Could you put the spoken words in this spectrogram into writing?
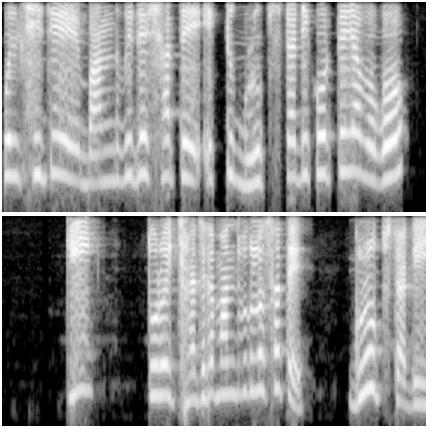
বলছি যে বান্ধবীদের সাথে একটু গ্রুপ স্টাডি করতে যাব গো। কি? তোর ওই ছাঁচড়া বান্ধবীগুলোর সাথে? গ্রুপ স্টাডি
